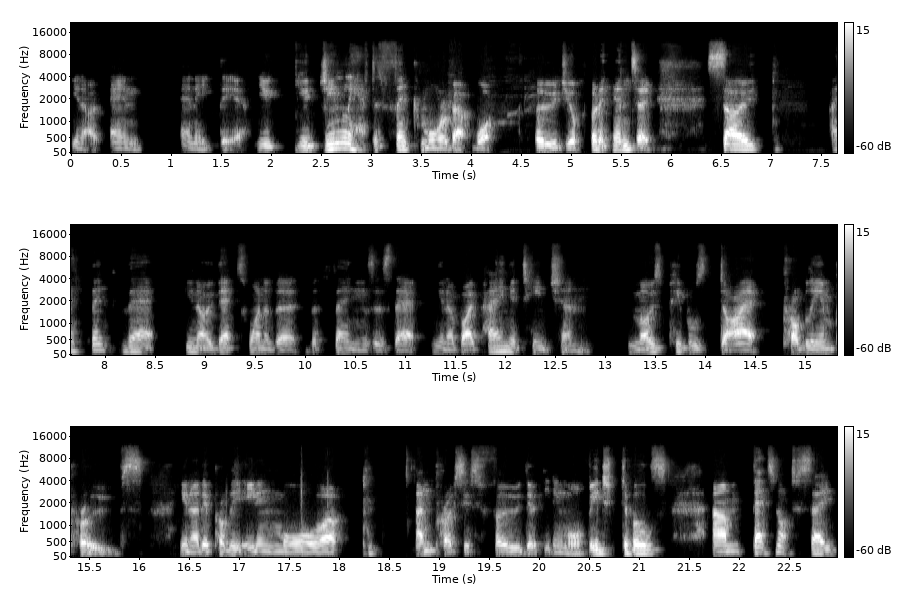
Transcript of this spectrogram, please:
you know, and and eat there. You you generally have to think more about what food you're putting into. So I think that you know that's one of the the things is that you know by paying attention, most people's diet probably improves. You know, they're probably eating more unprocessed food, they're eating more vegetables. Um, that's not to say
